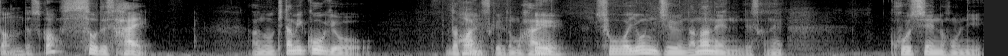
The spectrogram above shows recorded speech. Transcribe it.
たんですか？そうです。はい。あの北見工業だったんですけれども、はい。ええ。昭和47年ですかね。甲子園の方に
